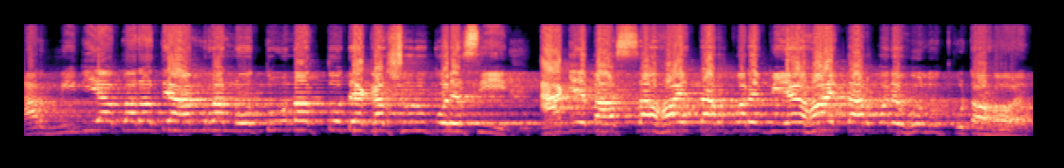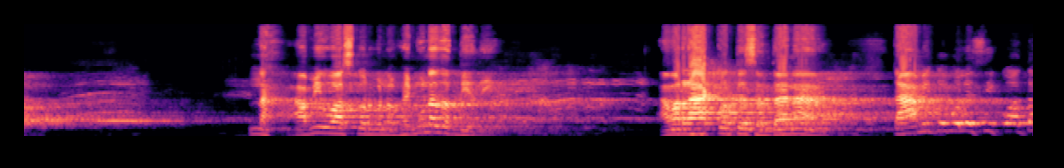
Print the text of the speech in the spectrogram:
আর মিডিয়া পাড়াতে আমরা নতুনত্ব দেখা শুরু করেছি। আগে বাচ্চা হয়, তারপরে বিয়ে হয়, তারপরে হলুদ কোটা হয়। না, আমি ওয়াজ করব না ভাই, মোনাজাত দিয়ে দিই। আমার রাগ করতেছেন, তাই না? তা আমি তো বলেছি, কথা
